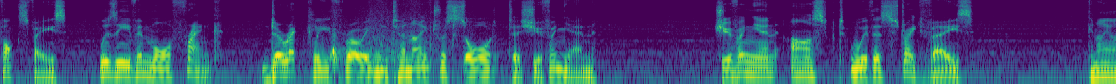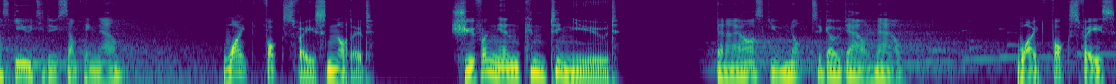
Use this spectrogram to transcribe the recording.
Foxface was even more frank, directly throwing Tonitrus' sword to Xu Fengnian. Xu Fengnian asked with a straight face. Can I ask you to do something now? White Foxface nodded. Xu Fengnian continued. Then I ask you not to go down now. White Foxface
